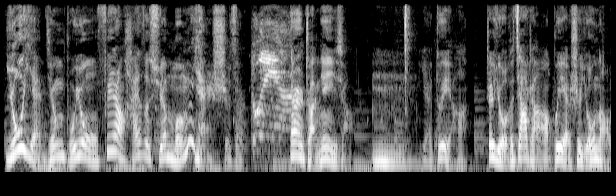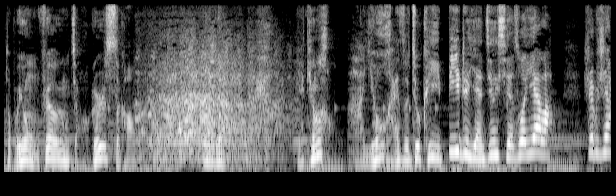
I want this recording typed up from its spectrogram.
有眼睛不用，非让孩子学蒙眼识字对呀。但是转念一想，嗯，也对哈。这有的家长不也是有脑子不用，非要用脚跟思考吗？对不对？哎呀，也挺好啊，以后孩子就可以闭着眼睛写作业了。是不是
